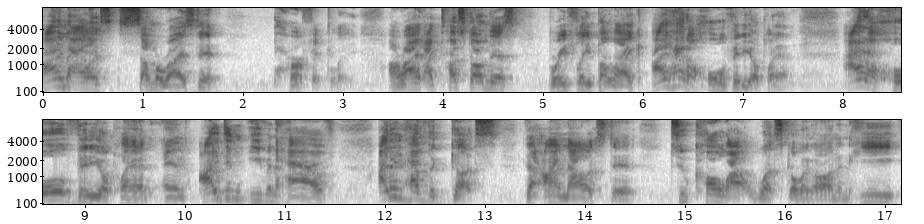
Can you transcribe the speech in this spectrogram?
I'm Alex summarized it perfectly, all right? I touched on this briefly, but like I had a whole video plan. I had a whole video planned and I didn't even have, I didn't have the guts that I'm Alex did to call out what's going on and he,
